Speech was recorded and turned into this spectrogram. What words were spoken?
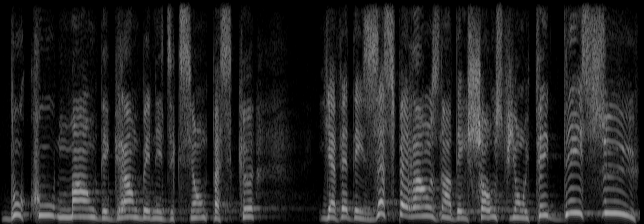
Beaucoup manquent des grandes bénédictions parce qu'il y avait des espérances dans des choses, puis ont été déçus.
